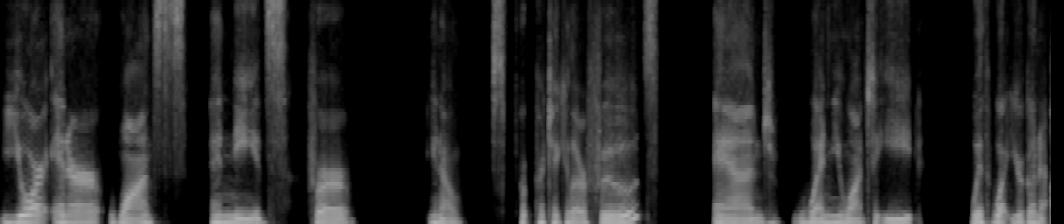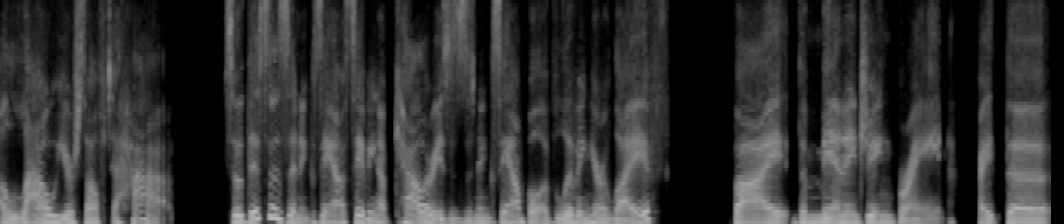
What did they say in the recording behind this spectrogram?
your inner wants and needs for you know particular foods and when you want to eat with what you're going to allow yourself to have. So, this is an example, saving up calories is an example of living your life by the managing brain. right? The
